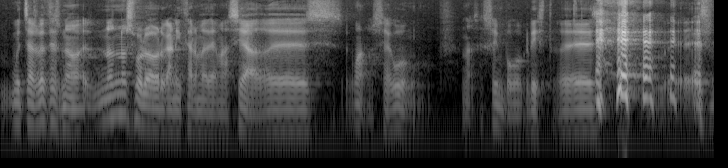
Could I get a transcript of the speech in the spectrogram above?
muchas veces no, no, no suelo organizarme demasiado. Es, bueno, según, no sé, soy un poco Cristo. Es, es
